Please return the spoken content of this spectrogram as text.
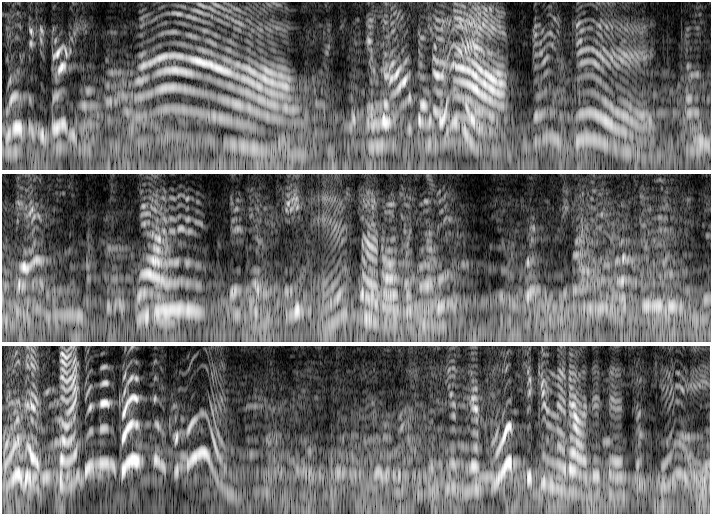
No, it took you 30. Wow. It looks so good. Very good. Yeah. There's some capes. There's a robot. Oh, the Spider-Man costume. Come on. Для хлопчиків наряди теж, окей.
